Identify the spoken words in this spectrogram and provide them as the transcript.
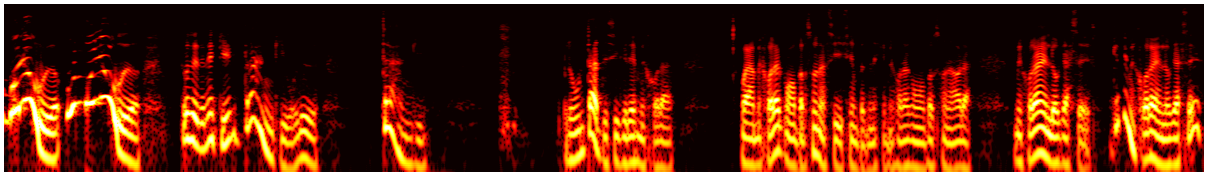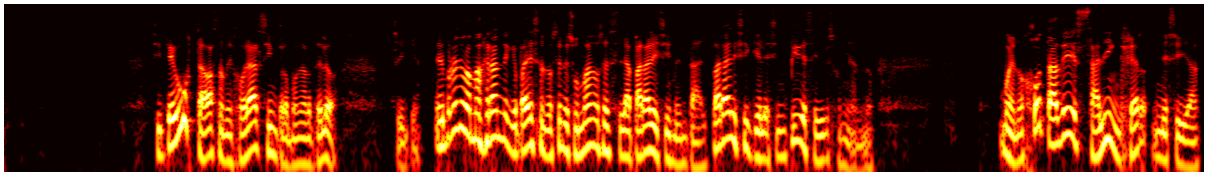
Un boludo, un boludo. Entonces tenés que ir tranqui, boludo. Tranqui. Preguntate si querés mejorar. Para mejorar como persona, sí, siempre tenés que mejorar como persona. Ahora, mejorar en lo que haces. ¿Qué te mejorar en lo que haces? Si te gusta, vas a mejorar sin proponértelo. Así que, el problema más grande que padecen los seres humanos es la parálisis mental. Parálisis que les impide seguir soñando. Bueno, J.D. Salinger decía,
